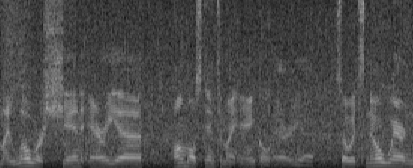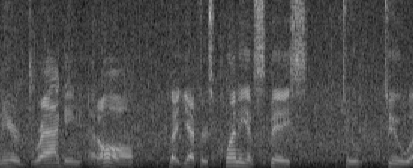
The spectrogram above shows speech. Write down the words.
my lower shin area, almost into my ankle area. So it's nowhere near dragging at all, but yet there's plenty of space to, to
